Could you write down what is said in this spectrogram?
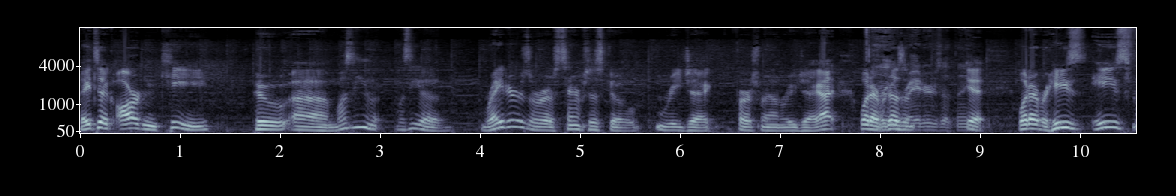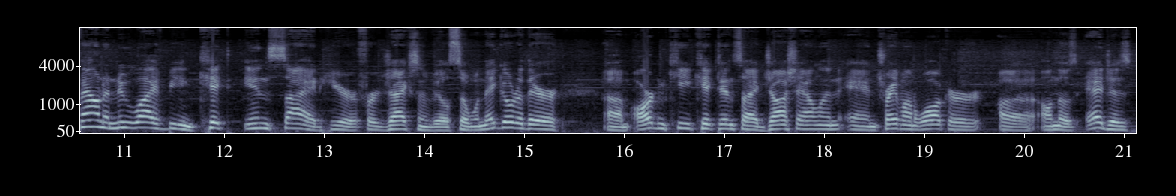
they took Arden Key, who um, wasn't he was he a Raiders or a San Francisco reject, first round reject, I, whatever. I doesn't Raiders, I think. Yeah, whatever. He's he's found a new life being kicked inside here for Jacksonville. So when they go to their um, Arden Key kicked inside, Josh Allen and Travon Walker uh, on those edges,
